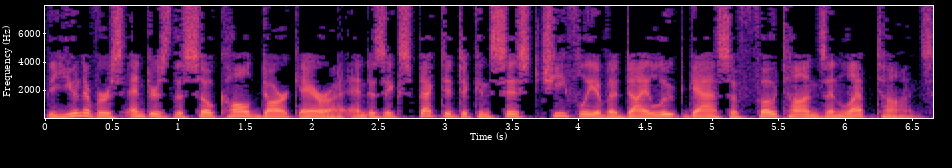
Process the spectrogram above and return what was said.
the universe enters the so-called dark era and is expected to consist chiefly of a dilute gas of photons and leptons.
